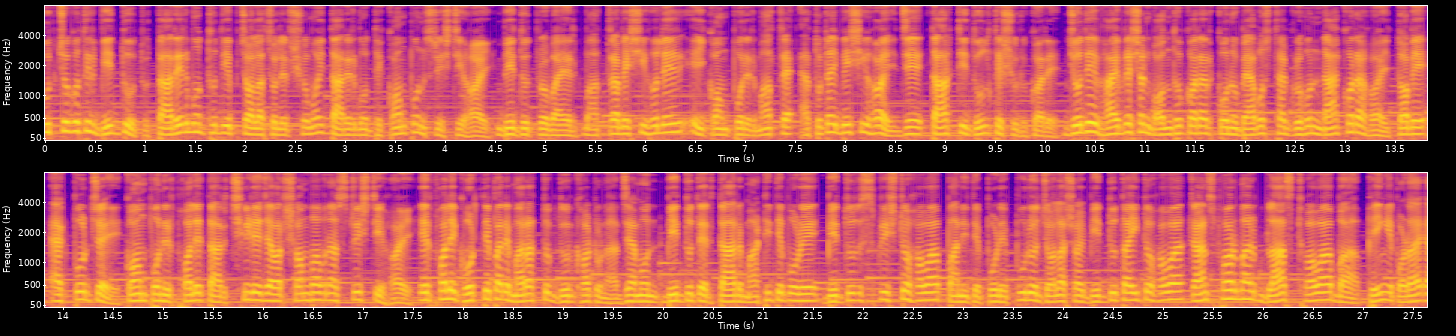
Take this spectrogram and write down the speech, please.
উচ্চগতির বিদ্যুৎ তারের মধ্য দিয়ে চলাচলের সময় তারের মধ্যে কম্পন সৃষ্টি হয়। বিদ্যুৎ প্রবাহের মাত্রা বেশি হলে এই কম্পনের মাত্রা এতটাই বেশি হয় যে তারটি দুলতে শুরু করে। যদি ভাইব্রেশন বন্ধ করার কোনো ব্যবস্থা গ্রহণ না করা হয়, তবে এক পর্যায়ে কম্পনের ফলে তার ছিঁড়ে যাওয়ার সম্ভাবনা সৃষ্টি হয়। এর ফলে ঘটতে পারে মারাত্মক দুর্ঘটনা, যেমন বিদ্যুতের তার মাটিতে পড়ে, বিদ্যুৎ স্পৃষ্ট হওয়া, পানিতে পড়ে পুরো জলাশয় বিদ্যুতায়িত হওয়া, ট্রান্সফরমার ব্লাস্ট হওয়া বা ভেঙে পড়া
